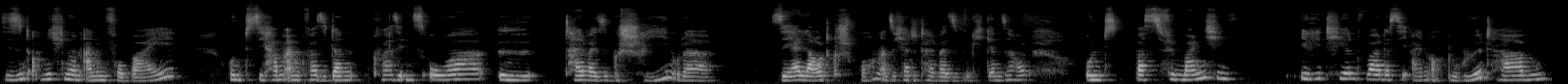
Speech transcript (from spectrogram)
sie sind auch nicht nur an einem vorbei, und sie haben einem quasi dann quasi ins Ohr äh, teilweise geschrien oder sehr laut gesprochen. Also ich hatte teilweise wirklich Gänsehaut. Und was für manchen irritierend war, dass sie einen auch berührt haben.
